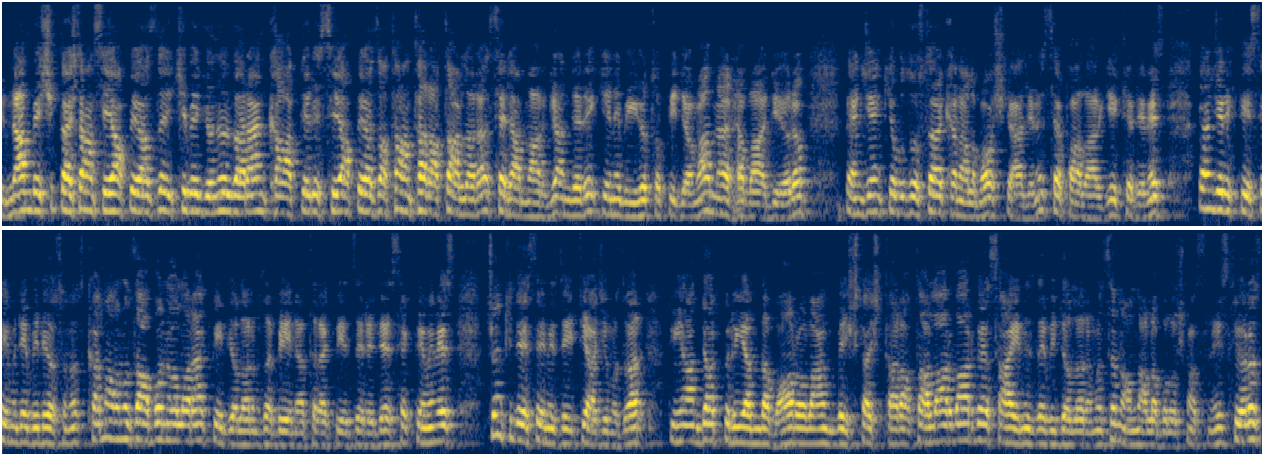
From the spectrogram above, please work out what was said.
Gündem Beşiktaş'tan siyah beyazda iki ve gönül veren kağıtları siyah beyaz atan taraftarlara selamlar göndererek yeni bir YouTube videoma merhaba diyorum. Ben Cenk Yavuz Usta kanalıma hoş geldiniz, sefalar getirdiniz. Öncelikle isteğimi de biliyorsunuz kanalımıza abone olarak videolarımıza beğeni atarak bizleri desteklemeniz. Çünkü desteğinize ihtiyacımız var. Dünyanın dört bir yanında var olan Beşiktaş taraftarlar var ve sayenizde videolarımızın onlarla buluşmasını istiyoruz.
